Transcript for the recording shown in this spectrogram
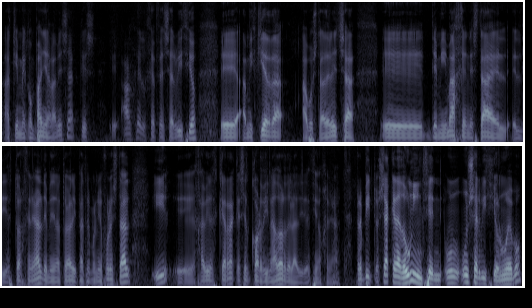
a quien me acompaña a la mesa, que es eh, Ángel, jefe de servicio, eh, a mi izquierda a vuestra derecha eh, de mi imagen está el, director general de Medio Natural y Patrimonio Forestal y eh, Javier Esquerra, que es el coordinador de la Dirección General. Repito, se ha creado un, servicio nuevo,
